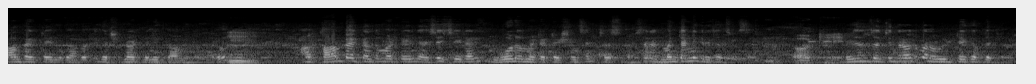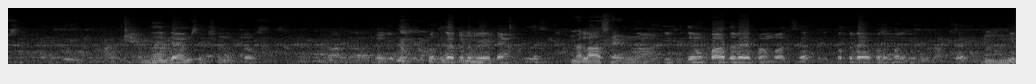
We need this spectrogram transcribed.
కాంపాక్ట్ అయింది కాబట్టి that should not many problem అన్నారు. ఆ కాంపాక్ట్ ఎంత మటుకు అయింది అసెస్ చేయడానికి ఓడోమీటర్ టెస్టింగ్స్ అని చేస్తున్నారు. సార్ అది మంత్ అన్నికి రిజల్ట్స్ వస్తాయి. ఓకే. రిజల్ట్స్ వచ్చిన తర్వాత మనం will take up the jobs ఇది డ్యామ్ సెక్షన్ ఇట్లా వస్తుంది కొత్తగా కట్టబోయే డ్యామ్. మళ్ళీ ఆ సైడ్. ఇదేమో పాత డయాఫ్రామ్ వాల్ సార్. కొత్త డయాఫ్రామ్ వాల్ పెడుతున్నాం సార్. ఈ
